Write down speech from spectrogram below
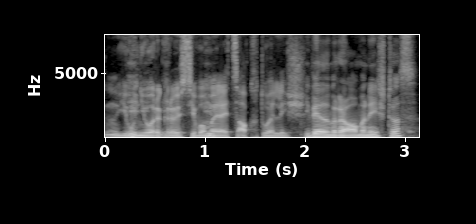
Juniorengröße, die man jetzt aktuell ist. In welchem Rahmen ist das?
